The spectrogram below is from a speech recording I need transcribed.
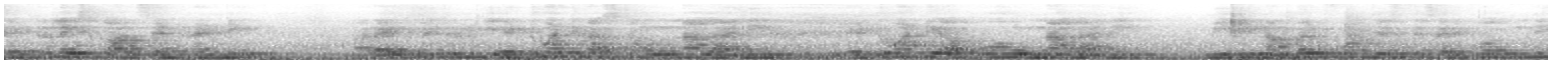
సెంట్రలైజ్ కాల్ సెంటర్ అండి. రైతు మిత్రులకి ఎటువంటి కష్టం ఉన్నా కానీ ఎటువంటి అప్పు ఉన్నా కానీ మీరు ఈ నంబర్కి ఫోన్ చేస్తే సరిపోతుంది.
